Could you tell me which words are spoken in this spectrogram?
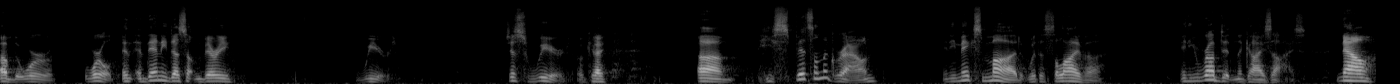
of the world. And, and then he does something very weird. Just weird, okay? Um, he spits on the ground and he makes mud with the saliva and he rubbed it in the guy's eyes. Now,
